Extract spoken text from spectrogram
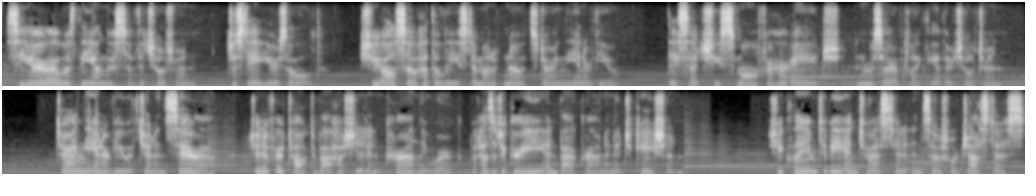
Sierra was the youngest of the children, just eight years old. She also had the least amount of notes during the interview. They said she's small for her age and reserved like the other children. During the interview with Jen and Sarah, Jennifer talked about how she didn't currently work but has a degree and background in education. She claimed to be interested in social justice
